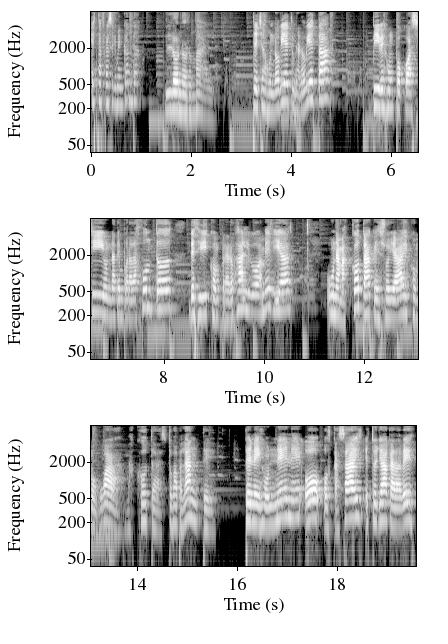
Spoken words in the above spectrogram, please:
esta frase que me encanta, lo normal. Te echas un noviete, una novieta, vives un poco así una temporada juntos, decidís compraros algo a medias, una mascota, que eso ya es como, guau, mascotas, toma para adelante. Tenéis un nene o os casáis, esto ya cada vez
